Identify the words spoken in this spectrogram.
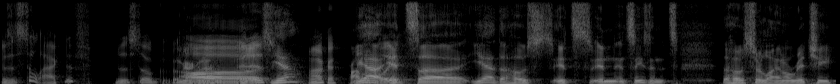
Is it still active? Does it still go? American Idol? it is. Yeah. Okay. Yeah, it's uh yeah, the hosts it's in, in season. It's the hosts are Lionel Richie,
